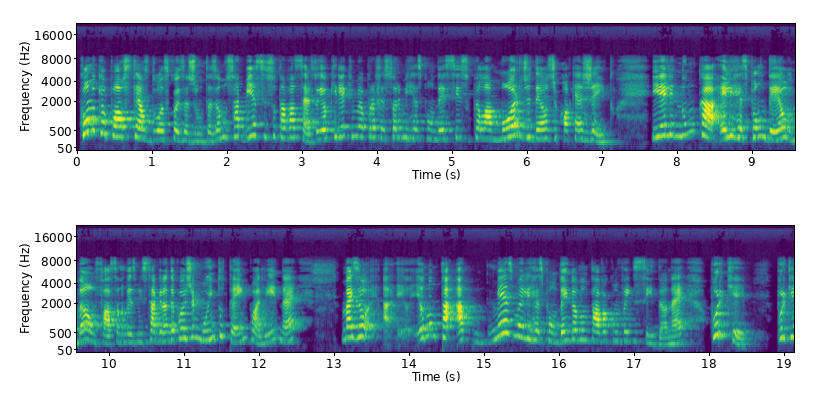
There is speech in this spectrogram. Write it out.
Como que eu posso ter as duas coisas juntas? Eu não sabia se isso estava certo. E eu queria que o meu professor me respondesse isso, pelo amor de Deus, de qualquer jeito. E ele nunca, ele respondeu, não, faça no mesmo Instagram, depois de muito tempo ali, né? Mas eu, eu não tá, mesmo ele respondendo, eu não estava convencida, né? Por quê? Porque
